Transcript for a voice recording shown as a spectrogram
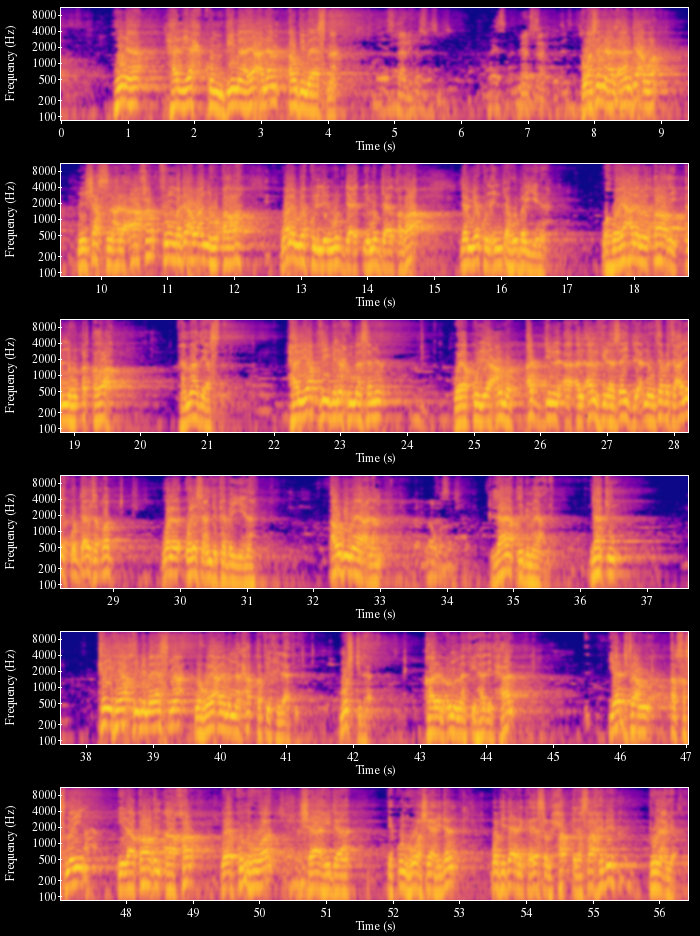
هنا هل يحكم بما يعلم أو بما يسمع؟ هو سمع الآن دعوة من شخص على آخر ثم دعوى أنه قضاه ولم يكن للمدعي لمدعي القضاء لم يكن عنده بينة. وهو يعلم القاضي أنه قد قضاه. فماذا يصنع؟ هل يقضي بنحو ما سمع؟ ويقول يا عمر أد الألف إلى زيد لأنه ثبت عليك وادعيت الرد وليس عندك بينة. أو بما يعلم. لا يقضي بما يعلم. لكن كيف يقضي بما يسمع وهو يعلم أن الحق في خلافه؟ مشكل هذا قال العلماء في هذه الحال يدفع الخصمين إلى قاض آخر ويكون هو شاهدا. يكون هو شاهدا وبذلك يصل الحق إلى صاحبه دون أن يقضي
